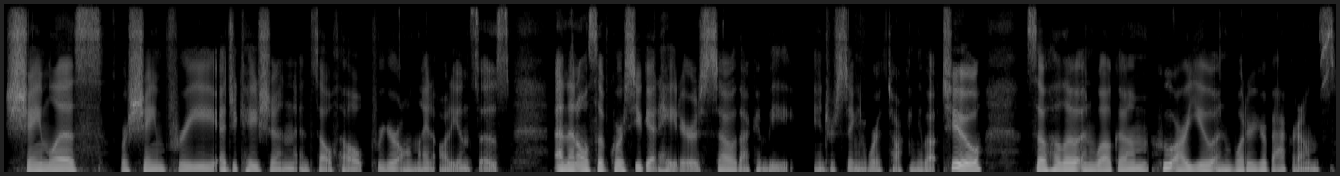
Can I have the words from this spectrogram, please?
shameless or shame free education and self help for your online audiences. And then also, of course, you get haters. So that can be interesting and worth talking about too. So, hello and welcome. Who are you and what are your backgrounds?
